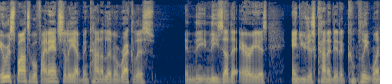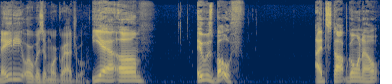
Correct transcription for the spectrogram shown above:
irresponsible financially. I've been kind of living reckless in, the, in these other areas, and you just kind of did a complete 180, or was it more gradual? Yeah, um it was both. I'd stopped going out.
